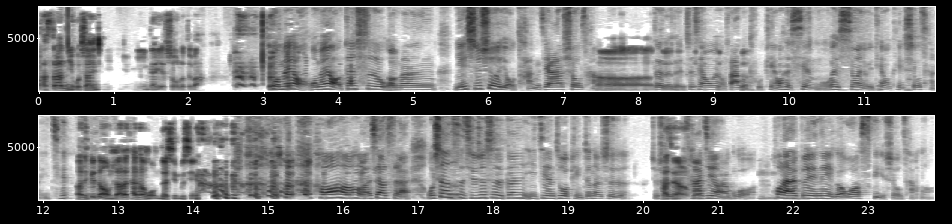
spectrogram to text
卡斯拉尼，我相信你你你应该也收了对吧？我没有，我没有，但是我们研习社有藏家收藏。啊，对对对，之前我们有发过图片，我很羡慕，我也希望有一天我可以收藏一件。啊，你可以到我们家来看看我们的行不行？好啊，好啊，好啊，下次来。我上次其实是跟一件作品真的是就是擦肩而过后来被那个 Wolski 收藏了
